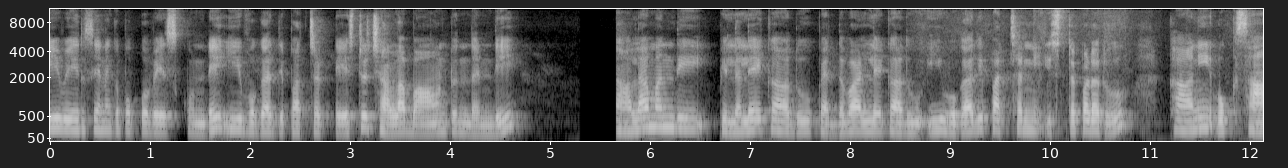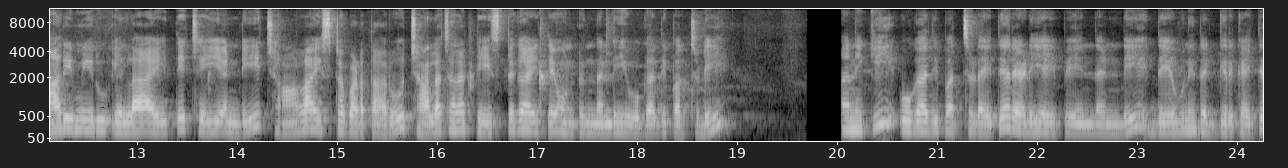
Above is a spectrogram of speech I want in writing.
ఈ వేరుశనగ పప్పు వేసుకుంటే ఈ ఉగాది పచ్చడి టేస్ట్ చాలా బాగుంటుందండి. చాలామంది పిల్లలే కాదు పెద్దవాళ్ళే కాదు ఈ ఉగాది పచ్చడిని ఇష్టపడరు. కానీ ఒకసారి మీరు ఎలా అయితే చేయండి చాలా ఇష్టపడతారు. చాలా చాలా టేస్ట్గా అయితే ఉంటుందండి ఈ ఉగాది పచ్చడి. మనకి ఉగాది పచ్చడి అయితే రెడీ అయిపోయిందండి. దేవుని దగ్గరికి అయితే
